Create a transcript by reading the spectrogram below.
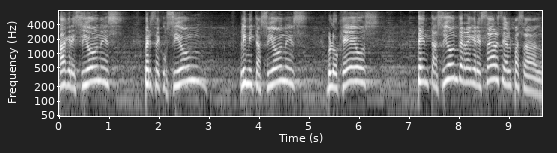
agresiones, persecución, limitaciones, bloqueos, tentación de regresarse al pasado.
